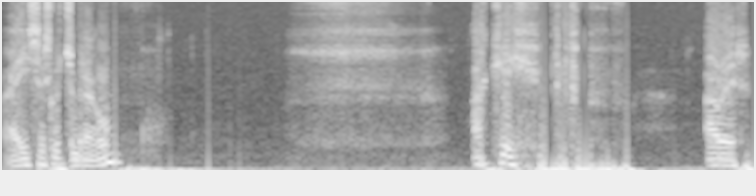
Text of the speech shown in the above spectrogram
Ahí se escucha un dragón. Aquí. A ver.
